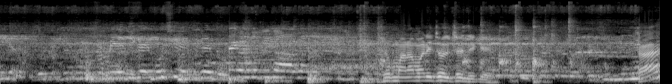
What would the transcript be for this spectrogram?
গেল সব মারামারি চলছে এদিকে। হ্যাঁ?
